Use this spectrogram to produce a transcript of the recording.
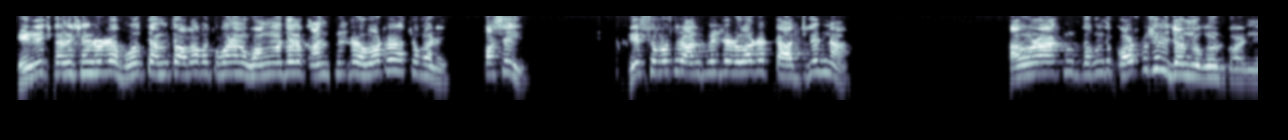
drainage connection ওটা বলতে আমি তো অবাক হতো ওখানে আমার গঙ্গা জলে আনফিল্টার ওয়াটার আছে ওখানে পাশেই দেড়শো বছর আনফিল্টার ওয়াটারটা আজকের না আর ওরা এখন তখন তো কর্পোরেশনে জন্মগ্রহণ করেনি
